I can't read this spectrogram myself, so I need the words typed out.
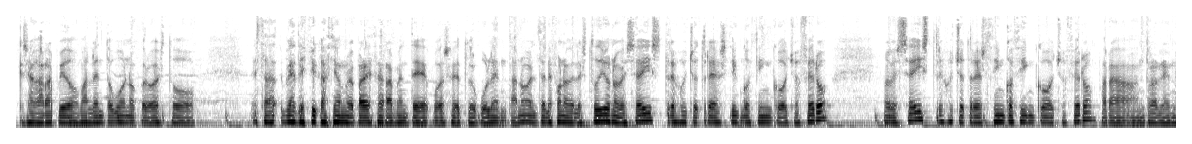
que se haga rápido o más lento, bueno, pero esto, esta beatificación me parece realmente pues eh, turbulenta, ¿no? El teléfono del estudio 96-383-5580, 96-383-5580 para entrar en,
